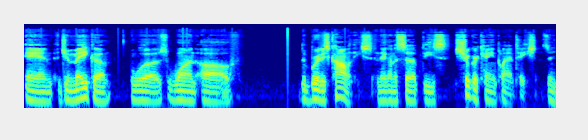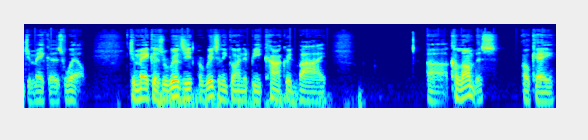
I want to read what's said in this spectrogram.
And Jamaica was one of the British colonies, and they're going to set up these sugarcane plantations in Jamaica as well. Jamaica is originally, originally going to be conquered by uh, Columbus, okay,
